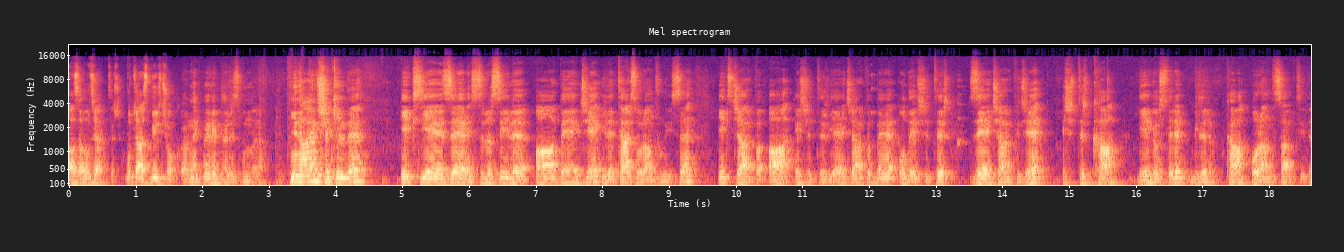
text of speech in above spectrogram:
azalacaktır. Bu tarz birçok örnek verebiliriz bunlara. Yine aynı şekilde x, y, z sırasıyla a, b, c ile ters orantılı ise x çarpı a eşittir y çarpı b o da eşittir z çarpı c eşittir k diye gösterebilirim. K orantı sabitiydi.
